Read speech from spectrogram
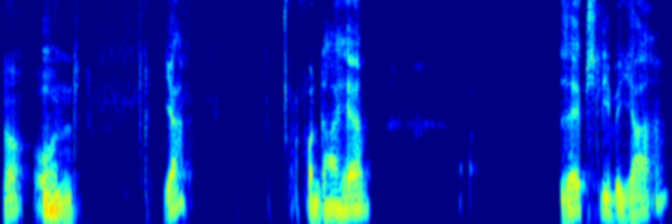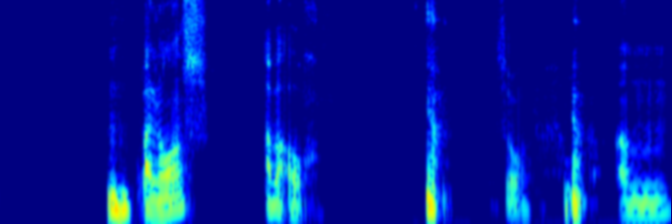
Ne? Mhm. Und mhm. ja, von daher Selbstliebe ja, mhm. Balance aber auch. Ja. So. Ja. Ähm,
